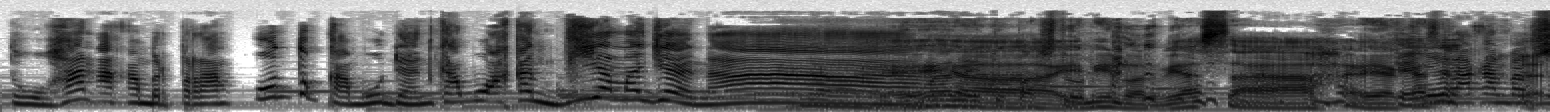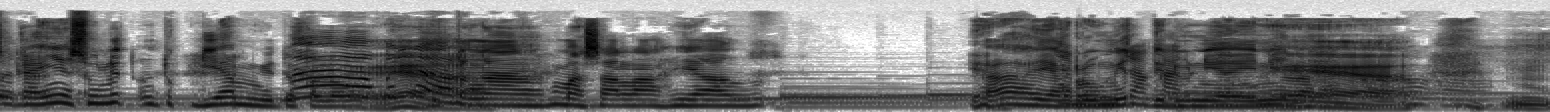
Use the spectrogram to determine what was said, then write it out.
Tuhan akan berperang untuk kamu dan kamu akan diam aja. Nah, Nah, Gimana Iya, itu, Pastor? Ini luar biasa. ya kan? Kayaknya- silakan Pastor. Kayaknya sulit untuk diam gitu kalau Nah, di benar. tengah masalah yang ya yang rumit di dunia ini lah. Iya. M-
